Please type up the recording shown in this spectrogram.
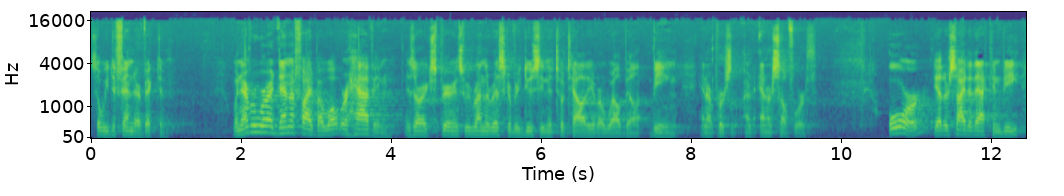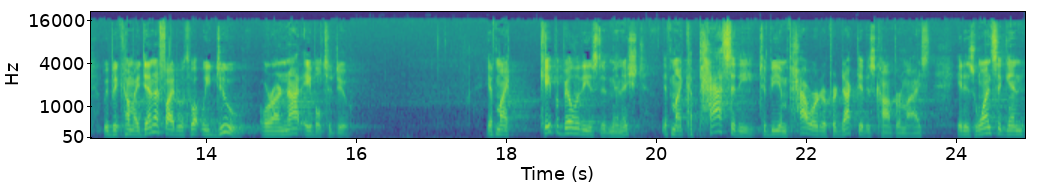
So we defend our victim. Whenever we're identified by what we're having as our experience, we run the risk of reducing the totality of our well being and our, personal, and our self worth. Or the other side of that can be we become identified with what we do or are not able to do. If my capability is diminished, if my capacity to be empowered or productive is compromised, it is once again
